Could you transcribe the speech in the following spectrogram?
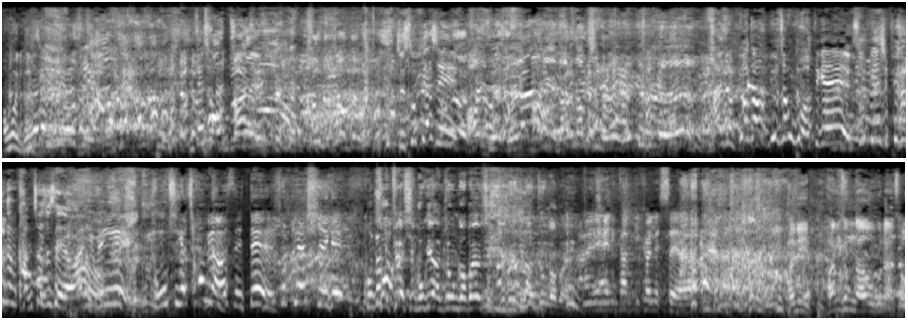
어머, 누나랑 헤어지 진짜 손안 아니, 저 소피아 씨, 아니, 왜, 왜, 아니, 나는 남친 왜, 왜 그래? 아니, 저 어떻게, 소피아 씨 표정 좀 감춰주세요. 아니, 우리 동욱 씨가 처음 나왔을 때 소피아 씨에게 고백하고 소피아 씨 목이 안 좋은가 봐요. 지금 기분이 별로 안 좋은가 봐요. 아니 감기 걸렸어요. 아니, 방송 나오고 나서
